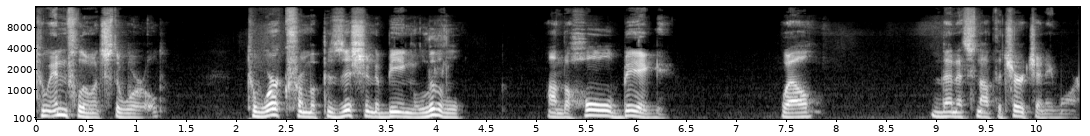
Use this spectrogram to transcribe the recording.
to influence the world, to work from a position of being little on the whole big, well, then it's not the church anymore.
